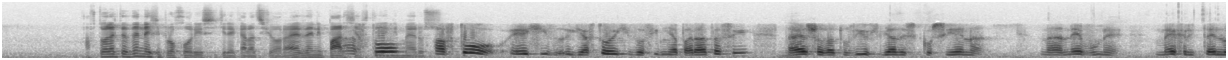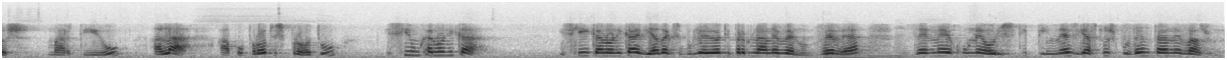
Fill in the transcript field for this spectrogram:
Αυτό λέτε δεν έχει προχωρήσει κύριε Καρατσιόρα, ε; δεν υπάρχει αυτό, αυτή η ενημέρωση. Αυτό έχει, γι' αυτό έχει δοθεί μια παράταση, ναι. τα έσοδα του 2021 να ανέβουν μέχρι τέλος Μαρτίου, αλλά από πρώτης πρώτου ισχύουν κανονικά. Ισχύει κανονικά η διάταξη που λέει ότι πρέπει να ανεβαίνουν. Βέβαια, δεν έχουν οριστεί ποινές για αυτούς που δεν τα ανεβάζουν.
